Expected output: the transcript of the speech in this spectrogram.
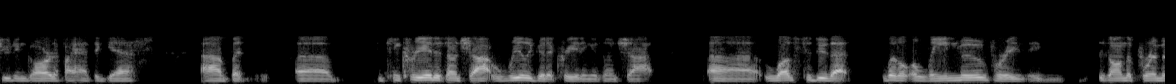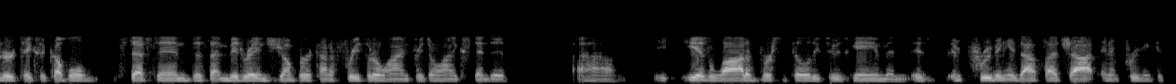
shooting guard if I had to guess, uh, but uh, can create his own shot. Really good at creating his own shot. Uh, loves to do that little Alleyne move where he, he is on the perimeter, takes a couple steps in, does that mid-range jumper, kind of free throw line, free throw line extended. Um, he, he has a lot of versatility to his game and is improving his outside shot and improving his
